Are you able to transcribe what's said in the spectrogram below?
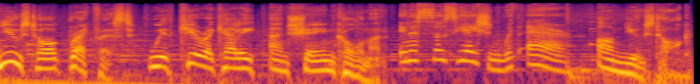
Newstalk Breakfast with Ciara Kelly and Shane Coleman. In association with AIR on Newstalk.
